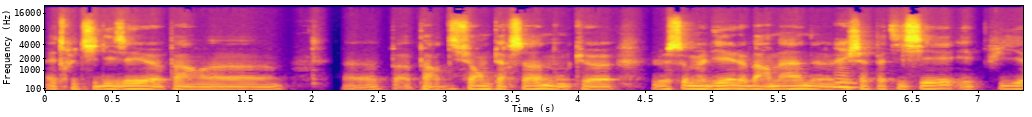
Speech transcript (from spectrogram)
être utilisée par par différentes personnes, donc le sommelier, le barman, le chef pâtissier, et puis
